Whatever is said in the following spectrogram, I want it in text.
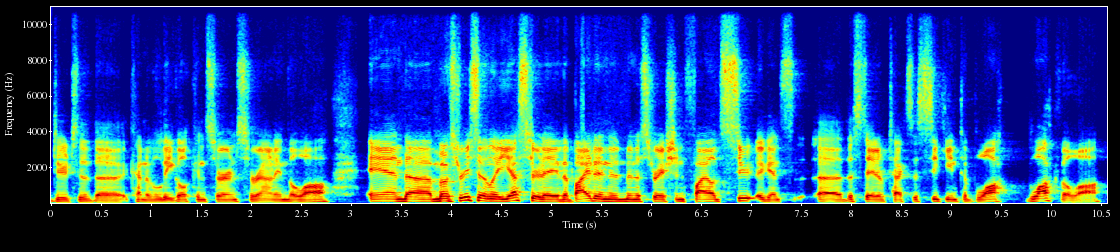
due to the kind of legal concerns surrounding the law. And uh, most recently, yesterday, the Biden administration filed suit against uh, the state of Texas seeking to block block the law.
